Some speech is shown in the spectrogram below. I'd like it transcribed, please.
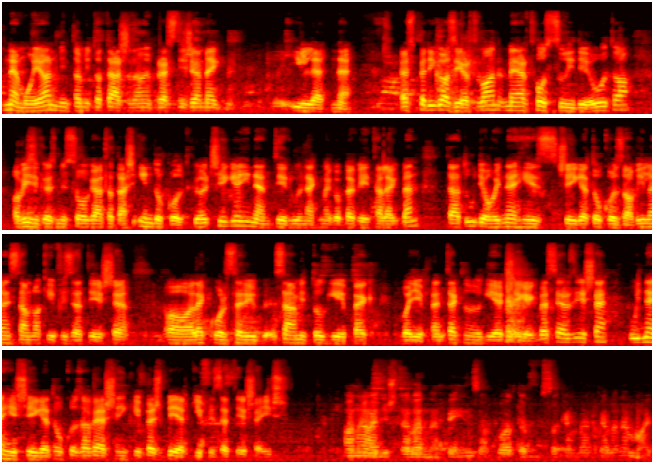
nem olyan, mint amit a társadalmi presztízse meg illetne. Ez pedig azért van, mert hosszú idő óta a víziközmű szolgáltatás indokolt költségei nem térülnek meg a bevételekben, tehát úgy, ahogy nehézséget okozza a villanyszámla kifizetése, a legkorszerűbb számítógépek, vagy éppen technológiai egységek beszerzése, úgy nehézséget okoz a versenyképes bér kifizetése is. Ha ne adj Isten lenne pénz, akkor több szakember kellene majd?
